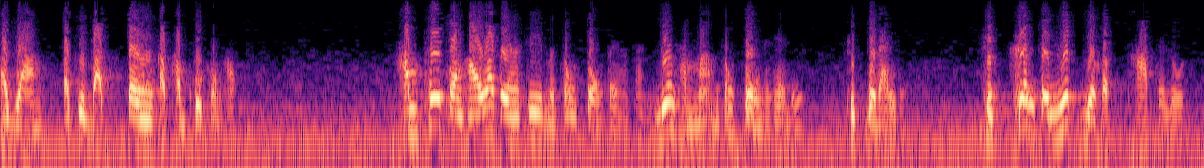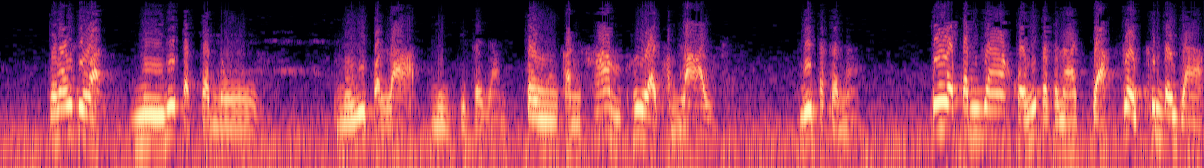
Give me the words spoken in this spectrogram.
พยายามปฏิบัติตรงกับคำพูดของเขาคำพูดของเขาว่าเป็นอย่างนี้มันต้องตรงไปทางนั้นเรื่องธรรมะมันต้องตรงแท้ๆนี้ผิดบ่ได้ผิดเคลื่อนไปนิดเดียวกับพาดไปโลด ดังนั้นคือว่ามีวิปัสสนูมีวิปลาสมีจิตญาณตรงกันข้ามเพื่อทำลายวิปัสนาตัวปัญญาของวิปัสนาจะเกิดขึ้นได้ยาก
